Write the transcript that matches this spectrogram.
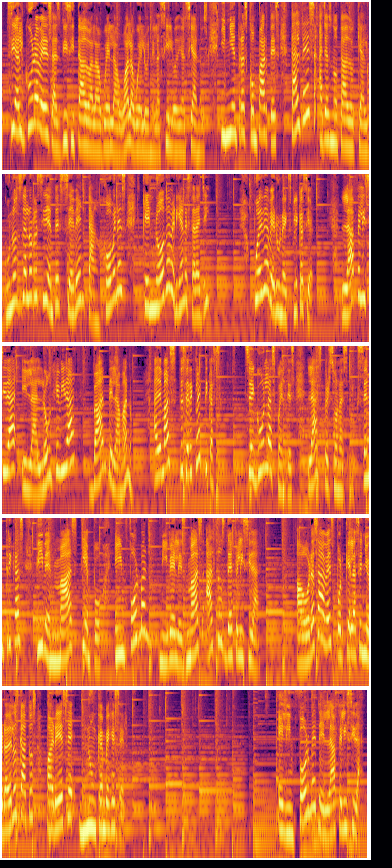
Si alguna vez has visitado a la abuela o al abuelo en el asilo de ancianos y mientras compartes, tal vez hayas notado que algunos de los residentes se ven tan jóvenes que no deberían estar allí. puede haber una explicación. La felicidad y la longevidad van de la mano, además de ser eclécticas. Según las fuentes, las personas excéntricas viven más tiempo e informan niveles más altos de felicidad. Ahora sabes por qué la señora de los gatos parece nunca envejecer. El informe de la felicidad.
